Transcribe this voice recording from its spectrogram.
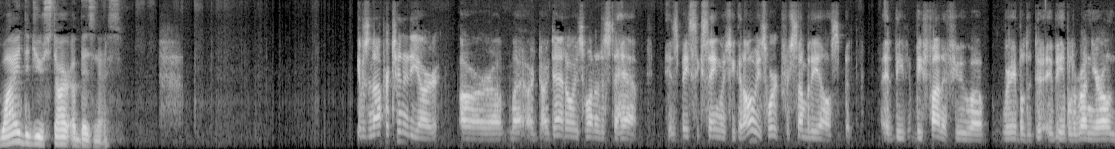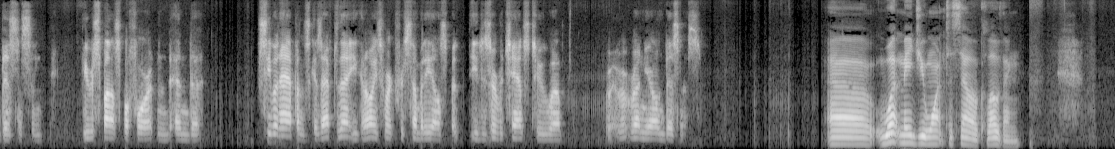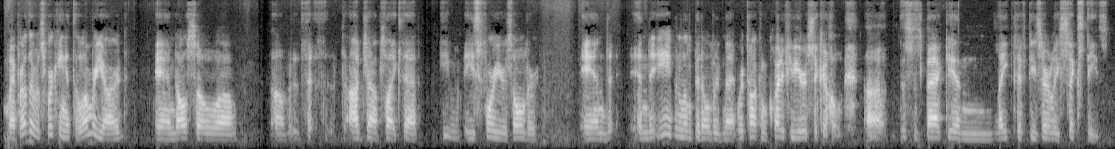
Why did you start a business? It was an opportunity our our, uh, my, our our dad always wanted us to have. His basic saying was, "You can always work for somebody else, but it'd be be fun if you uh, were able to do be able to run your own business and be responsible for it and and uh, see what happens. Because after that, you can always work for somebody else, but you deserve a chance to uh, r- run your own business." What made you want to sell clothing? My brother was working at the lumber yard and also uh, uh, th- th- odd jobs like that. He, he's four years older, and and even a little bit older than that. We're talking quite a few years ago. Uh, this is back in late fifties, early sixties,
